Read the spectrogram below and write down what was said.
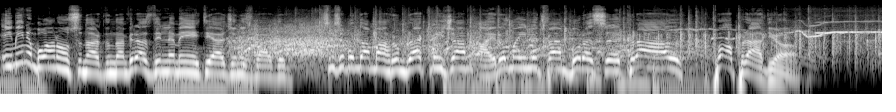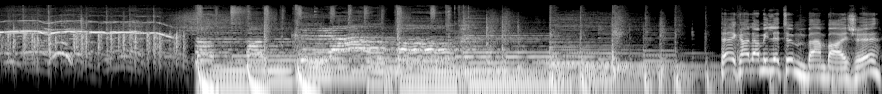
Eminim bu anonsun ardından biraz dinlemeye ihtiyacınız vardır. Sizi bundan mahrum bırakmayacağım. Ayrılmayın lütfen. Burası Kral Pop Radyo. Pekala milletim ben Bayce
